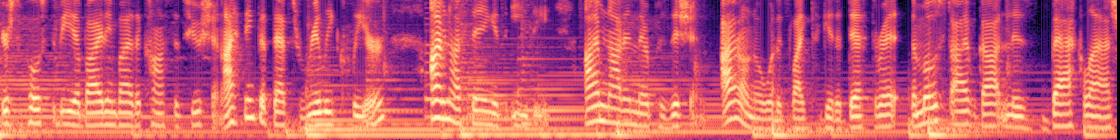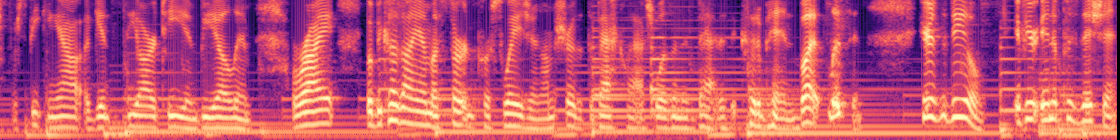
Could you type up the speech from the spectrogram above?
You're supposed to be abiding by the Constitution. I think that that's really clear. I'm not saying it's easy. I'm not in their position. I don't know what it's like to get a death threat. The most I've gotten is backlash for speaking out against CRT and BLM, right? But because I am a certain persuasion, I'm sure that the backlash wasn't as bad as it could have been. But listen, Here's the deal if you're in a position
